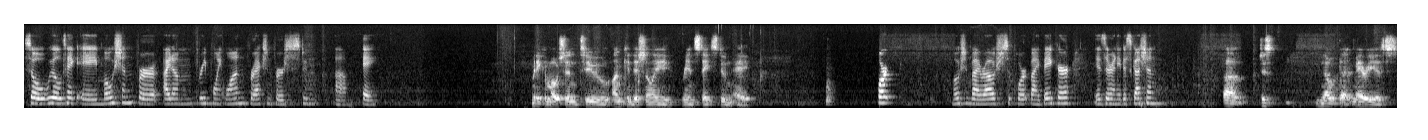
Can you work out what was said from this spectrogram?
So we'll take a motion for item 3.1 for action for student um, A. Make a motion to unconditionally reinstate student A. Support. Motion by Roush, support by Baker. Is there any discussion? Um, Just note that Mary is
